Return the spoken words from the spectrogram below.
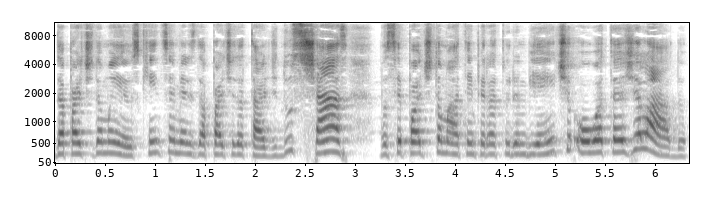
da parte da manhã, os 500 ml da parte da tarde dos chás, você pode tomar a temperatura ambiente ou até gelado.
